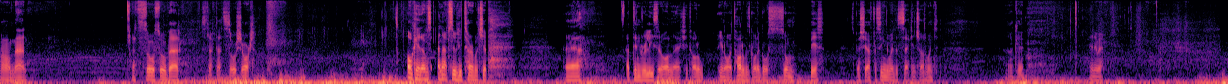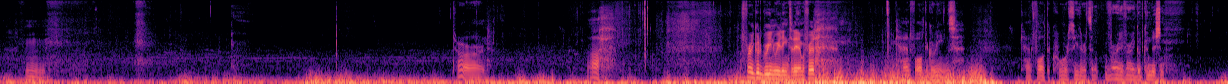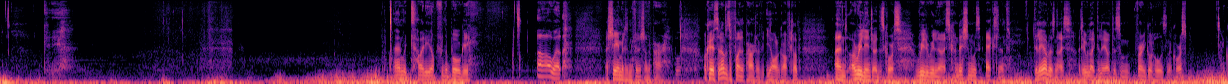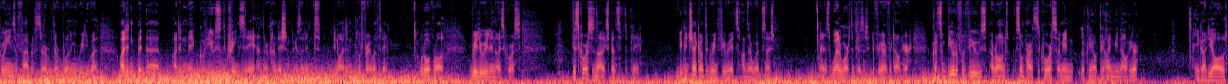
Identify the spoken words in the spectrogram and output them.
Oh man. That's so, so bad. Just left that so short. Okay, that was an absolutely terrible chip. Uh, didn't release at all, and I actually thought it, you know, I thought it was going to go some bit, especially after seeing the way the second shot went. Okay. Anyway. Hmm. Turn. Ah. Very good green reading today, I'm afraid. Can't fault the greens. Can't fault the course either. It's in very, very good condition. Okay. And we tidy up for the bogey. Oh well, a shame it didn't finish on a par. Okay, so that was the final part of Youghal Golf Club, and I really enjoyed this course. Really, really nice. Condition was excellent. The layout is nice. I do like the layout. There's some very good holes in the course. greens are fabulous. They're they're running really well. I didn't bit, uh, I didn't make good use of the greens today and their condition because I didn't you know I didn't putt very well today. But overall, really really nice course. This course is not expensive to play. You can check out the green fee rates on their website and it's well worth a visit if you're ever down here. Got some beautiful views around some parts of the course. I mean, looking out behind me now here, you got Youghal,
